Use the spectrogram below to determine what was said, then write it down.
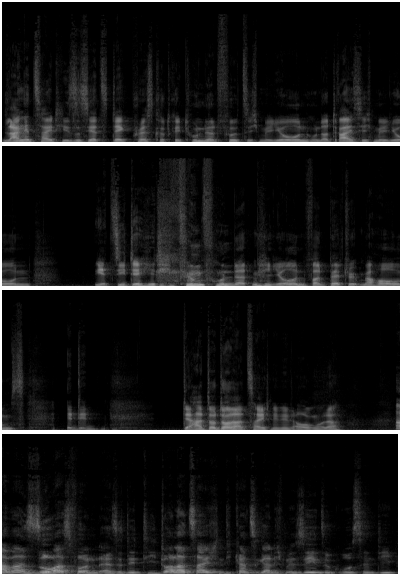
lange Zeit hieß es jetzt, Dak Prescott kriegt 140 Millionen, 130 Millionen. Jetzt sieht er hier die 500 Millionen von Patrick Mahomes. Der, der hat doch Dollarzeichen in den Augen, oder? Aber sowas von, also die, die, Dollarzeichen, die kannst du gar nicht mehr sehen, so groß sind die.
